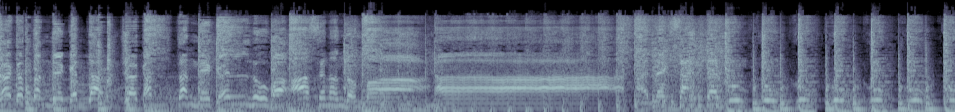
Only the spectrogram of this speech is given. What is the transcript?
ಜಗತ್ತನ್ನೇ ಗೆದ್ದ ಜಗತ್ತನ್ನೇ ಗೆಲ್ಲುವ ಆಸೆ ನಂದಮ್ಮ. ರೂ ರೂ ರೂ ರೂ ರೂ ರೂ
